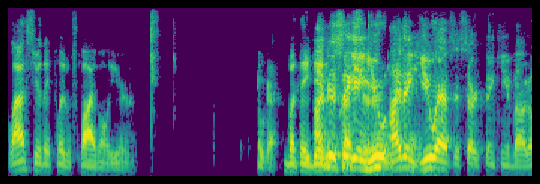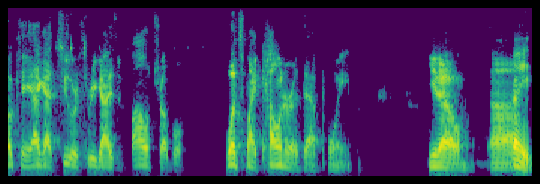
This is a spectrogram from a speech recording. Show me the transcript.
last year they played with five all year. Okay. But they did. I'm just thinking you. I think you have to start thinking about. Okay, I got two or three guys in foul trouble. What's my counter at that point? You know. Um, right.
